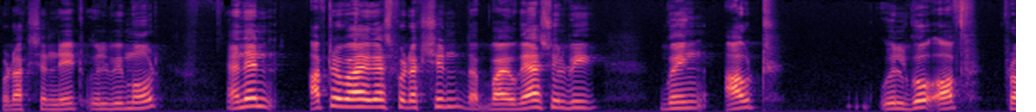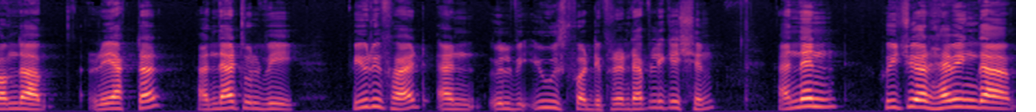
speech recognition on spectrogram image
production rate will be more and then after biogas production the biogas will be going out will go off from the reactor and that will be purified and will be used for different application and then which we are having the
